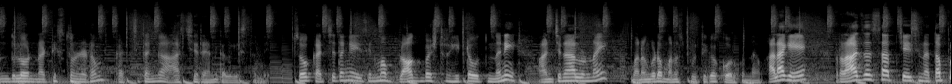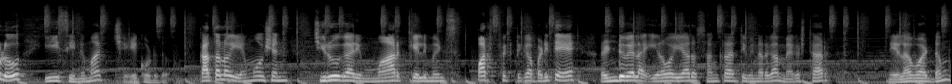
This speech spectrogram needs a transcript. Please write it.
అందులో నటిస్తుండటం ఖచ్చితంగా ఆశ్చర్యాన్ని కలిగిస్తుంది. సో ఖచ్చితంగా ఈ సినిమా బ్లాక్ బస్టర్ హిట్ అవుతుందని అంచనాలు ఉన్నాయి మనం కూడా మనస్ఫూర్తిగా కోరుకుందాం. అలాగే రాజాసాబ్ చేసిన తప్పులు ఈ సినిమా చేయకూడదు. కథలో ఎమోషన్ చిరు గారి మార్క్ ఎలిమెంట్స్ పర్ఫెక్ట్గా పడితే రెండు వేల ఇరవై ఆరు సంక్రాంతి విన్నర్గా మెగాస్టార్ నిలబడడం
